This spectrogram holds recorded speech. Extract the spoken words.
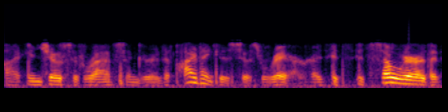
uh, in Joseph Ratzinger that I think is just rare. It's it's so rare that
